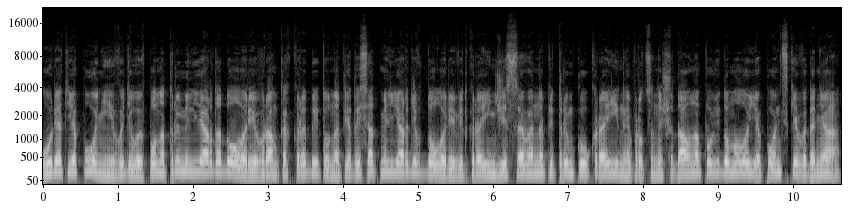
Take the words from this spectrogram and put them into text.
Уряд Японії виділив понад 3 мільярда доларів в рамках кредиту на 50 мільярдів доларів від країн G7 на підтримку України. Про це нещодавно повідомило японське видання.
